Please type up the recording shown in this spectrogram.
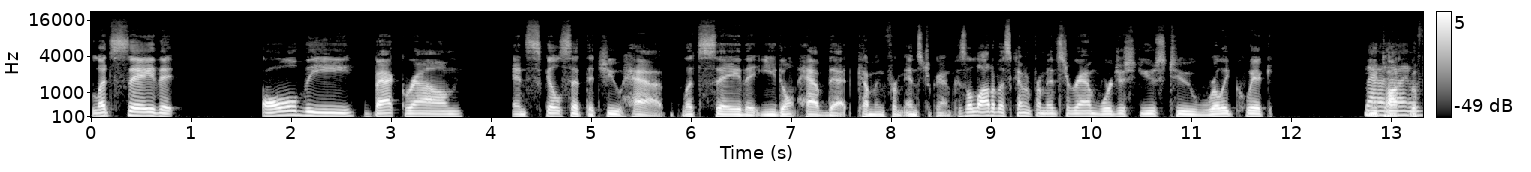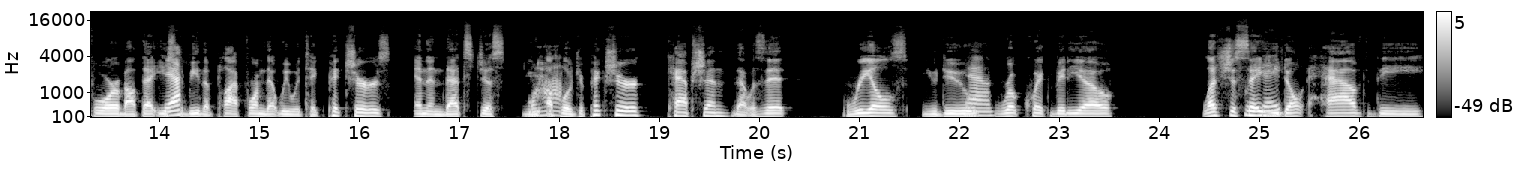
let's say that all the background and skill set that you have, let's say that you don't have that coming from Instagram, because a lot of us coming from Instagram, we're just used to really quick. You talked before about that used yeah. to be the platform that we would take pictures, and then that's just you Wow. upload your picture, caption, that was it. Reels, you do Yeah. real quick video. Let's just say you don't have the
